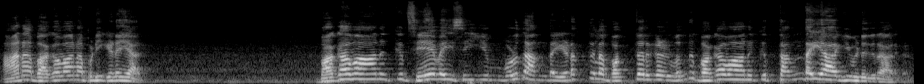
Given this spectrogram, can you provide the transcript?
ஆனா பகவான் அப்படி கிடையாது. பகவானுக்கு சேவை செய்யும் பொழுது அந்த இடத்துல பக்தர்கள் வந்து பகவானுக்கு தந்தையாகி விடுகிறார்கள்.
